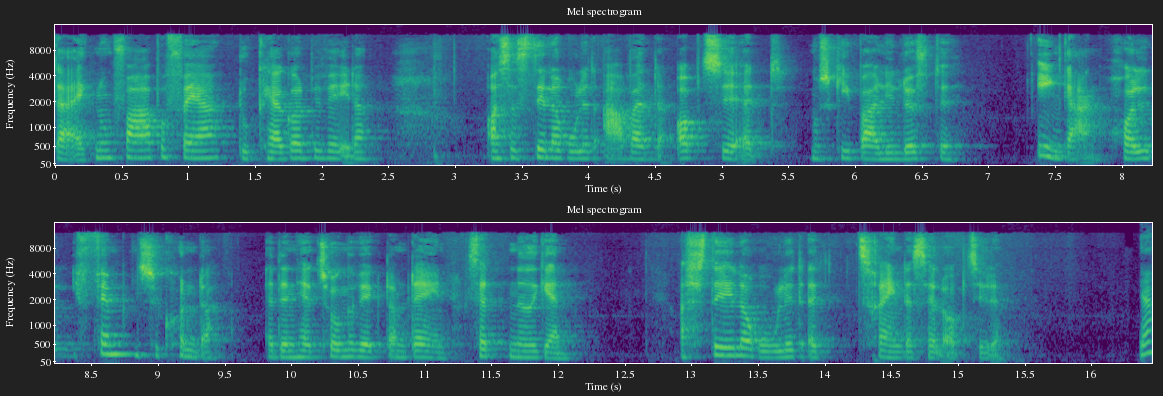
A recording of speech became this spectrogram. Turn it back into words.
der er ikke nogen fare på færre, du kan godt bevæge dig, og så stille og roligt arbejde dig op til at måske bare lige løfte en gang, Hold i 15 sekunder af den her tunge vægt om dagen, sæt den ned igen, og stille og roligt at træne dig selv op til det. Ja,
